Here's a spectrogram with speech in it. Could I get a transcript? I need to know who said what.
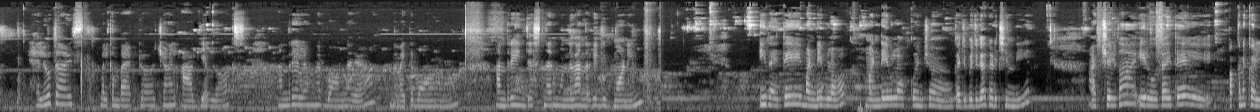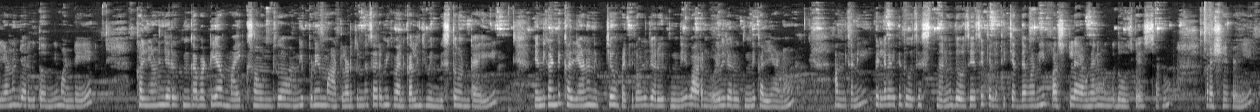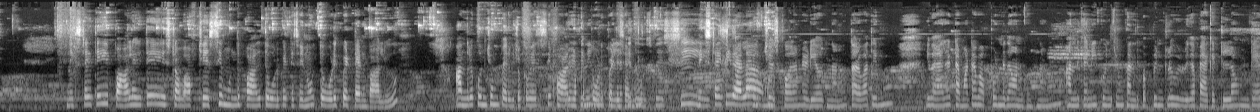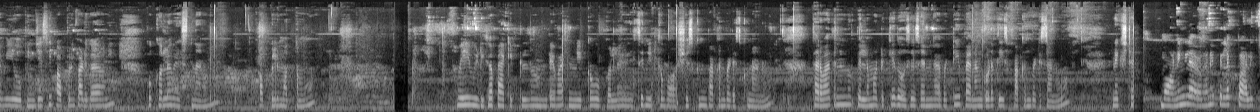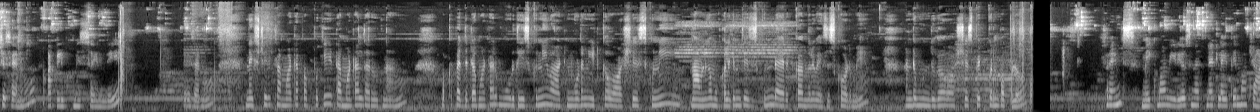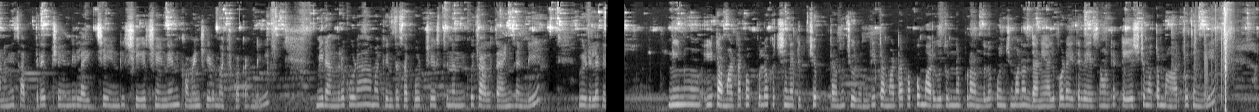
Speaker 1: Hello guys welcome back to our channel Aadya vlogs అందరూ ఎలా ఉన్నారు? బాగున్నారా? మేమైతే బాగున్నాము. అందరూ ఏం చేస్తున్నారు? ముందుగా అందరికీ గుడ్ మార్నింగ్ ఇదైతే మండే వ్లాగ్ మండే వ్లాగ్ కొంచెం గజిబిజిగా గడిచింది. యాక్చువల్గా ఈ రోజు అయితే పక్కన కళ్యాణం జరుగుతుంది మండే. కళ్యాణం జరుగుతుంది కాబట్టి ఆ మైక్ సౌండ్స్ అవన్నీ ఇప్పుడు నేను మాట్లాడుతున్నా సరే మీకు వెనకాల నుంచి వినిపిస్తూ ఉంటాయి. ఎందుకంటే కళ్యాణం నిత్యం ప్రతిరోజు జరుగుతుంది వారం రోజులు జరుగుతుంది కళ్యాణం. అందుకని పిల్లకైతే దోసేస్తున్నాను. దోసేసి పిల్లకి ఇచ్చేద్దామని ఫస్ట్ లేవగానే ముందు దోశ వేస్తాను. ఫ్రెష్ అయిపోయి. నెక్స్ట్ అయితే పాలు అయితే స్టవ్ ఆఫ్ చేసి ముందు పాలు తోడు పెట్టేసాను తోడికి పెట్టాను పాలు. అందులో కొంచెం పెరుగు చుక్క వేసి పాలు పక్కన తోడు పెట్టేసాను
Speaker 2: వేసి
Speaker 1: నెక్స్ట్ అయితే ఈవేళ
Speaker 2: కుక్ చేసుకోవాలని రెడీ అవుతున్నాను. తర్వాత ఏమో ఈవేళ టమాటా పప్పు వండుదాం అనుకుంటున్నాను. అందుకని కొంచెం కందిపప్పు ఇంట్లో విడిగా ప్యాకెట్లో ఉంటే అవి ఓపెన్ చేసి పప్పుని కడగాలని కుక్కర్లో వేస్తున్నాను. పప్పులు మొత్తము. అవి విడిగా ప్యాకెట్లో ఉంటే వాటిని నీట్గా కుక్కర్లో వేసి నీట్గా వాష్ చేసుకుని పక్కన పెట్టేసుకున్నాను. తర్వాత నేను పిల్ల మట్టుకే దోసేసాను కాబట్టి పెనం కూడా తీసి పక్కన పెట్టేశాను. నెక్స్ట్ మార్నింగ్ లేవగానే పిల్లకి పాలు ఇచ్చేసాను. ఆ క్లిప్ మిస్ అయింది. వేసాను. నెక్స్ట్ ఇది టమాటా పప్పుకి టమాటాలు తరుగుతున్నాను. ఒక పెద్ద టమాటాలు మూడు తీసుకుని వాటిని కూడా నీట్గా వాష్ చేసుకుని మామూలుగా ముక్కల కింద చేసేసుకుని డైరెక్ట్గా అందులో వేసేసుకోవడమే. అంటే ముందుగా వాష్ చేసి పెట్టుకుని పప్పులో. ఫ్రెండ్స్ మీకు మా వీడియోస్ నచ్చినట్లయితే మా ఛానల్ని సబ్స్క్రైబ్ చేయండి లైక్ చేయండి షేర్ చేయండి అని కామెంట్ చేయడం మర్చిపోకండి. మీరందరూ కూడా మాకు ఇంత సపోర్ట్ చేస్తున్నందుకు చాలా థ్యాంక్స్ అండి. వీడియోలోకి నేను ఈ టమాటా పప్పులో ఒక చిన్న టిప్ చెప్తాను చూడండి. టమాటా పప్పు మరుగుతున్నప్పుడు అందులో కొంచెం మనం ధనియాల పొడి అయితే వేసామంటే టేస్ట్ మొత్తం మారిపోతుంది.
